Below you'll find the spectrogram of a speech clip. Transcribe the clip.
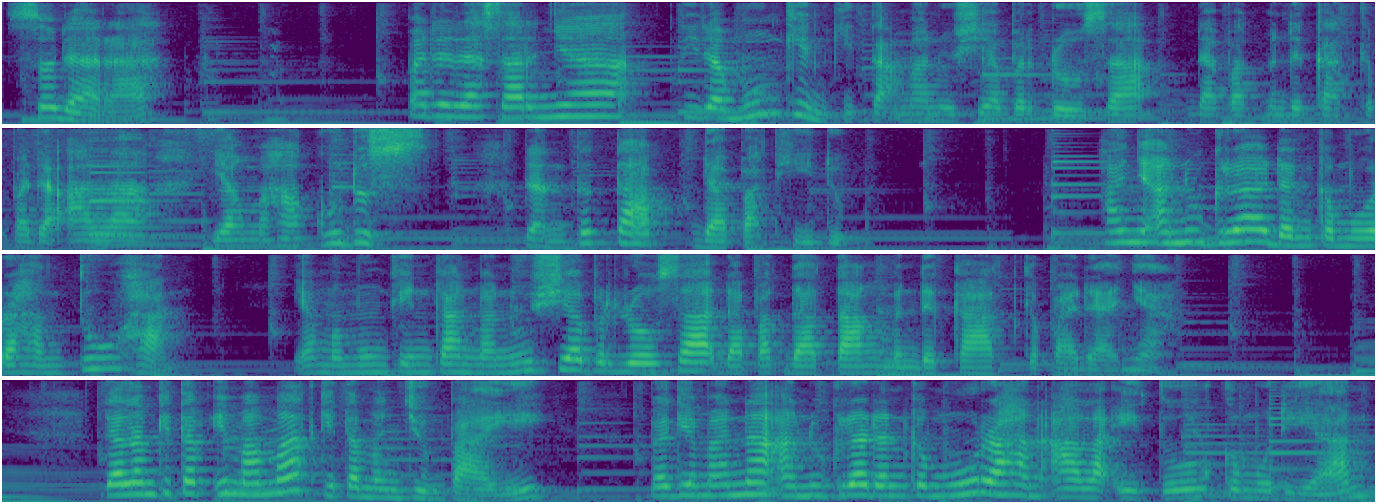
Saudara, pada dasarnya, tidak mungkin kita manusia berdosa dapat mendekat kepada Allah yang Maha Kudus dan tetap dapat hidup. Hanya anugerah dan kemurahan Tuhan yang memungkinkan manusia berdosa dapat datang mendekat kepadanya. Dalam kitab Imamat, kita menjumpai Bagaimana anugerah dan kemurahan Allah itu kemudian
